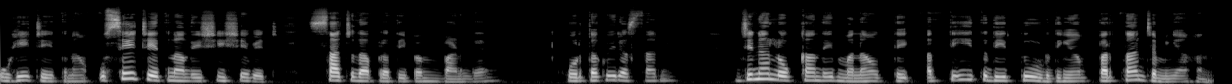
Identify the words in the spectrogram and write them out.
ਉਹੀ ਚੇਤਨਾ ਉਸੇ ਚੇਤਨਾ ਦੇ ਸ਼ੀਸ਼ੇ ਵਿੱਚ ਸੱਚ ਦਾ ਪ੍ਰਤੀਬਿੰਬ ਬਣਦਾ ਹੈ। ਹੋਰ ਤਾਂ ਕੋਈ ਰਸਤਾ ਨਹੀਂ। ਜਿਨ੍ਹਾਂ ਲੋਕਾਂ ਦੇ ਮਨਾਂ ਉੱਤੇ ਅਤੀਤ ਦੀ ਧੂੜ ਦੀਆਂ ਪਰਤਾਂ ਜੰਮੀਆਂ ਹਨ,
